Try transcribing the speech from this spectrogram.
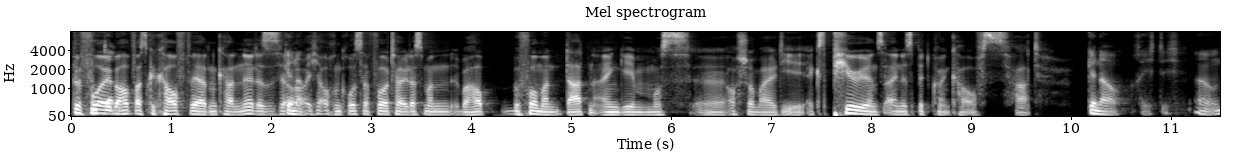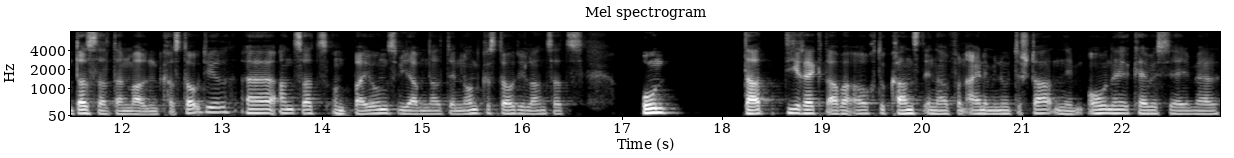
Bevor dann, überhaupt was gekauft werden kann. Ne? Das ist ja genau. euch auch ein großer Vorteil, dass man überhaupt, bevor man Daten eingeben muss, äh, auch schon mal die Experience eines Bitcoin-Kaufs hat. Genau, richtig. Äh, und das ist halt dann mal ein Custodial-Ansatz. Äh, und bei uns, wir haben halt den Non-Custodial-Ansatz. Und da direkt aber auch, du kannst innerhalb von einer Minute starten, eben ohne KYC-E-Mail,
